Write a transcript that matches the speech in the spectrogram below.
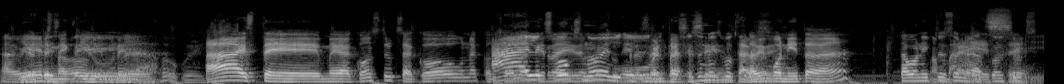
A yo ver, tenía este, aquí Bien una. pelado. Ah, este Mega Construct sacó una consola. Ah, el Xbox, ¿no? El, el, Xbox el es un 360, Xbox. Está bien bonita, ¿verdad? Está bonito ese Hombre, Mega ese. Construct. Sí.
